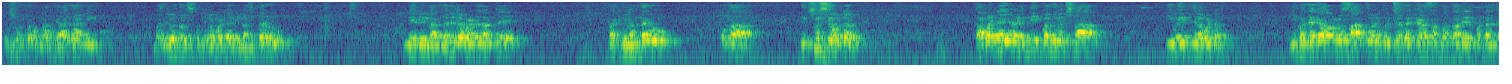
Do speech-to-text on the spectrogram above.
పురుషోత్తమ త్యాగాన్ని మధ్యలో తలుసుకుని నిలబడ్డ వీళ్ళందరూ నేను వీళ్ళందరూ నిలబడ్డదంటే నాకు వీళ్ళందరూ ఒక దిక్సూసిగా ఉన్నారు. కాబట్టి ఎన్ని ఇబ్బందులు వచ్చినా ఈ వైపు నిలబడ్డాం. ఈ మధ్యకాలంలో సార్ వచ్చిన దగ్గర సంబంధాలు ఏర్పడ్డాక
